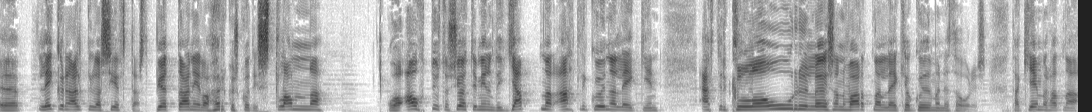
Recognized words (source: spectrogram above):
uh, leikurinn algjörlega shiftast Björn Daniel á hörkurskoti slána og á 87. mínútu jafnar allir Guðna leikin eftir glórulausan varnarleik hjá Guðmanni Þóris það kemur hérna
